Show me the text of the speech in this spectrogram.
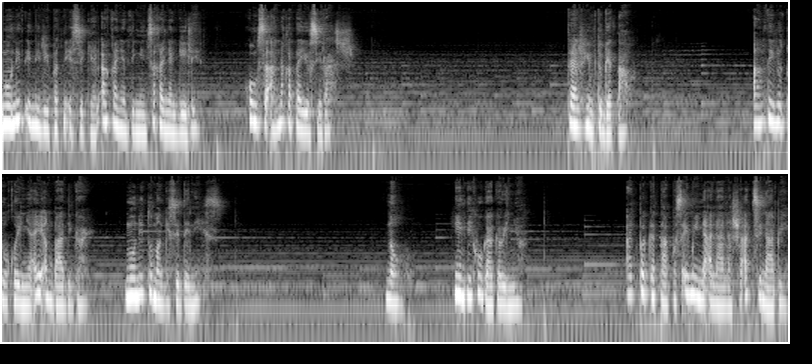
Ngunit inilipat ni Ezekiel ang kanyang tingin sa kanyang gilid, kung saan nakatayo si Rush. Tell him to get out. Ang tinutukoy niya ay ang bodyguard, ngunit tumanggi si Denise. No, hindi ko gagawin yun. At pagkatapos ay may naalala siya at sinabi,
